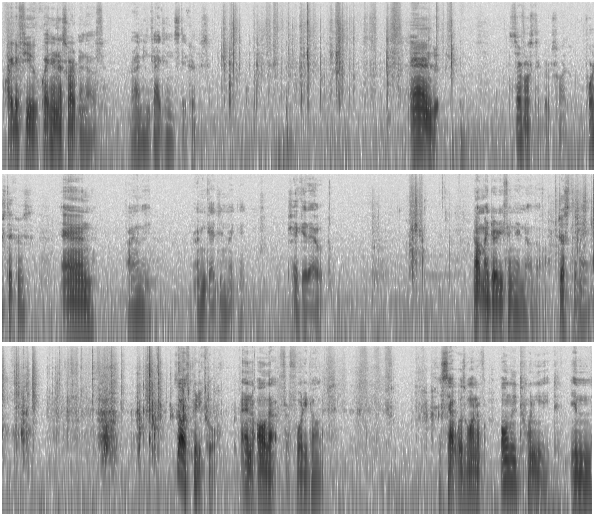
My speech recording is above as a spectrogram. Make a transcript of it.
quite a few, quite an assortment of Rhyming Gaijin stickers. And several stickers, what, four stickers? And finally, Rhyming Gaijin magnet. Check it out. Not my dirty fingernail though, just the manual. So it's pretty cool. And all that for $40. The set was one of only 28 in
